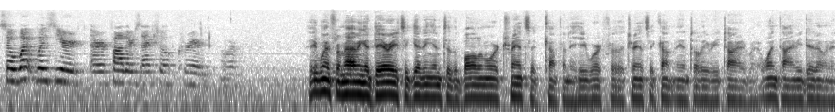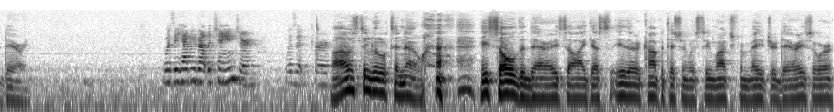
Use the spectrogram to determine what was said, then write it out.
so what was your our father's actual career or? He went from having a dairy to getting into the Baltimore Transit Company. He worked for the transit company until he retired, but at one time he did own a dairy. Was he happy about the change or was it for? Well, I was too little to know. he sold the dairy, so I guess either competition was too much from major dairies or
